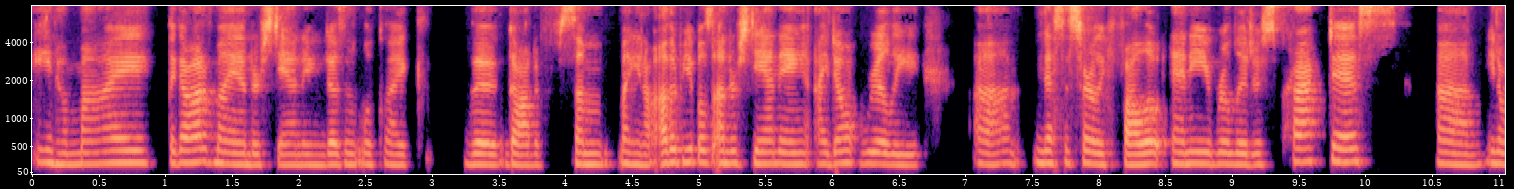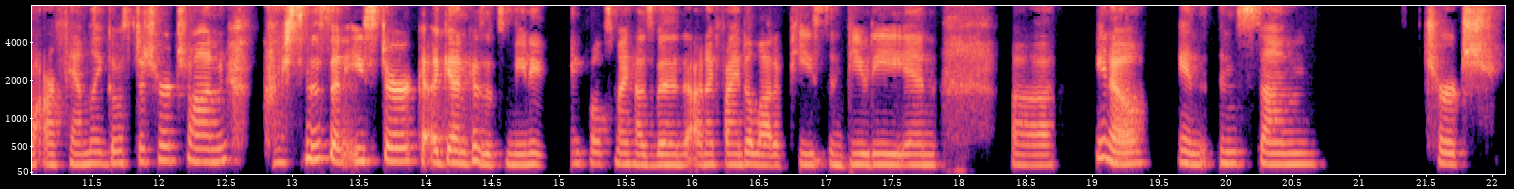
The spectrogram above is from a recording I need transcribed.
you know, my the God of my understanding doesn't look like the God of some, you know, other people's understanding. I don't really um, necessarily follow any religious practice. Um, you know, our family goes to church on Christmas and Easter again because it's meaningful to my husband, and I find a lot of peace and beauty in, uh, you know, in in some church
